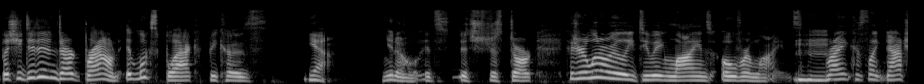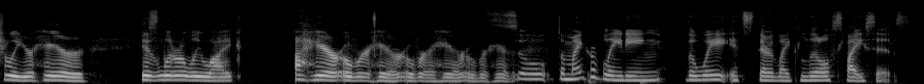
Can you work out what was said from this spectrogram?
But she did it in dark brown. It looks black because Yeah. You know it's it's just dark because you're literally doing lines over lines, Mhm. right? Because like naturally your hair is literally like a hair over a hair over a hair over a hair. So the microblading, the way it's they're like little slices.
